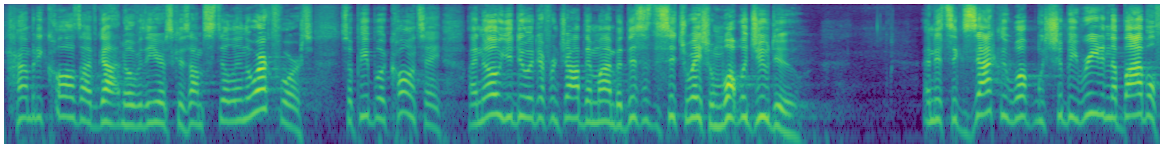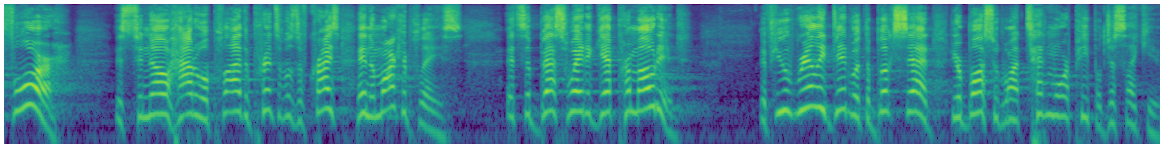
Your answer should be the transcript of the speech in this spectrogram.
How many calls I've gotten over the years because I'm still in the workforce. So people would call and say, I know you do a different job than mine, but this is the situation. What would you do? And it's exactly what we should be reading the Bible for, is to know how to apply the principles of Christ in the marketplace. It's the best way to get promoted. If you really did what the book said, your boss would want 10 more people just like you.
